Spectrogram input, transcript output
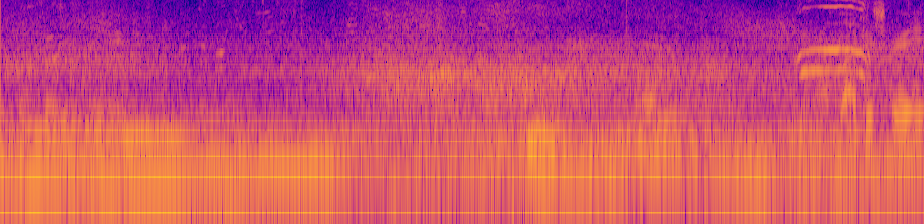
Let's go in front of this thing here. Blackish gray.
